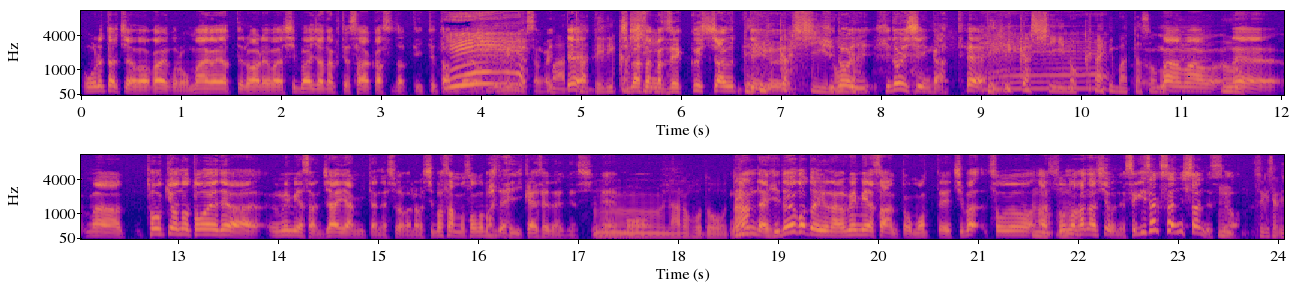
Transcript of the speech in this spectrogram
俺たちは若い頃お前がやってるあれは芝居じゃなくてサーカスだって言ってたんだよ」って梅宮さんが言って、またデリカシー。千葉さんが絶句しちゃうっていうひのどいひどいシーンがあって。デリカシーの回またその、まあまあうん。ね、まあ東京の東映では梅宮さんジャイアンみたいな人だから千葉さんもその場では言い返せないですしね、うんもう。なるほど。でなんだよひどいこと言うな梅宮さんと思って千葉その,、うんうん。あその話をね杉作さんにしたんですよ。うん杉作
